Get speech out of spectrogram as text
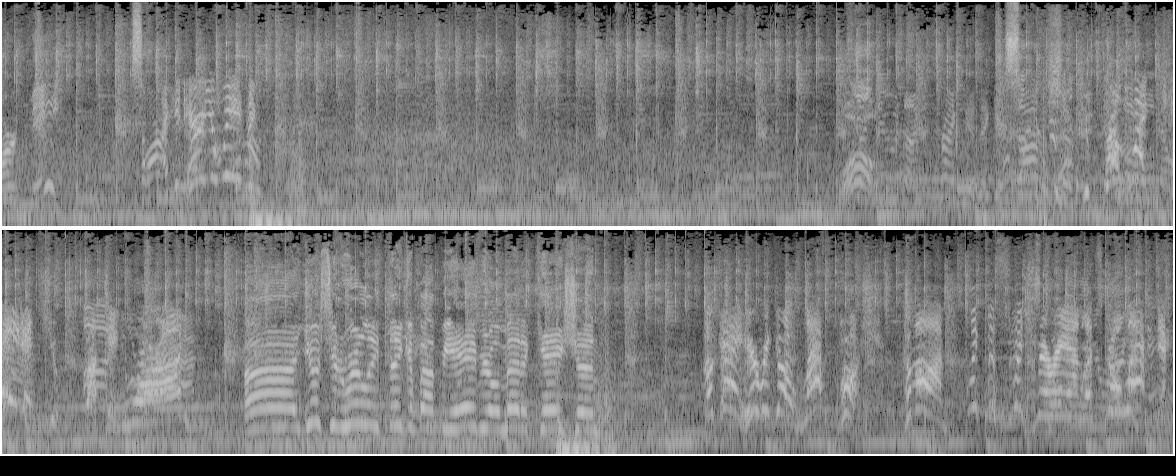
Pardon me? Sorry. I can hear you wheezing! Whoa. You broke my cadence, you fucking moron! Uh, you should really think about behavioral medication. Okay, here we go. Last push. Come on, flick the switch, Marianne. Let's go lactic.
